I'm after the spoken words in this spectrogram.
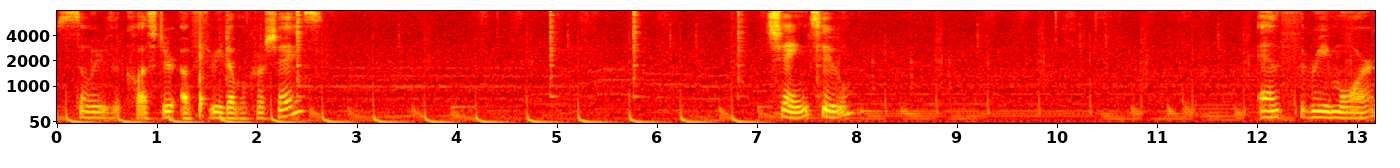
So here's a cluster of three double crochets, chain two, and three more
